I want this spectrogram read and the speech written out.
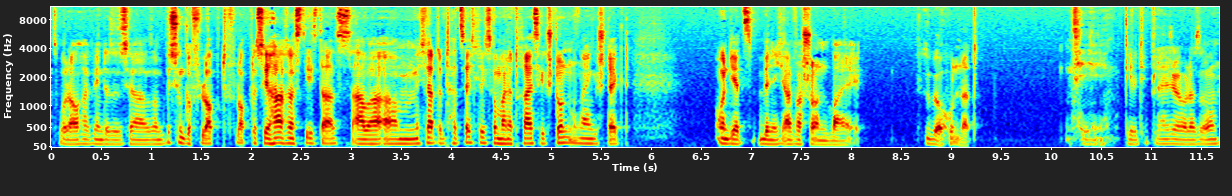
es wurde auch erwähnt, das ist ja so ein bisschen gefloppt, Flop des Jahres, dies, das. Aber ähm, ich hatte tatsächlich so meine 30 Stunden reingesteckt. Und jetzt bin ich einfach schon bei über 100. Hey, Guilty Pleasure oder so.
